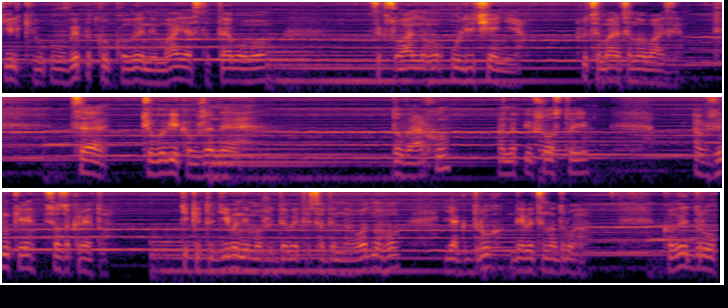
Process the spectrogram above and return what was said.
тільки у випадку, коли немає статевого сексуального улічення. Що це мається на увазі? Це чоловіка вже не доверху, а на півшостої, а в жінки все закрито. Тільки тоді вони можуть дивитися один на одного, як друг дивиться на друга. Коли друг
